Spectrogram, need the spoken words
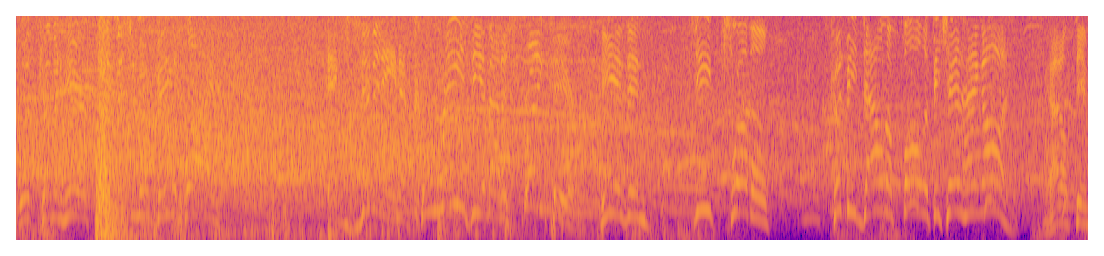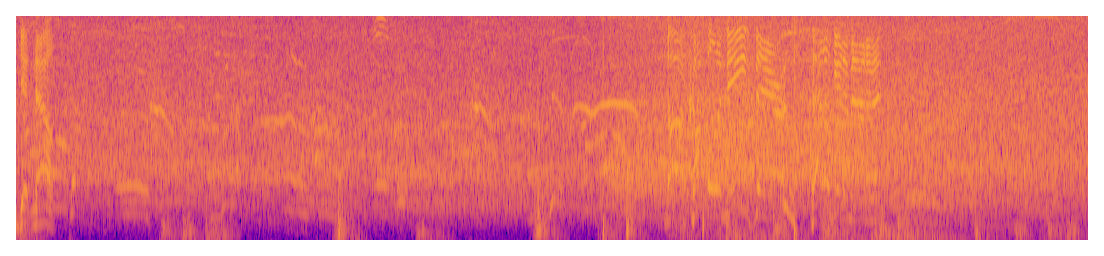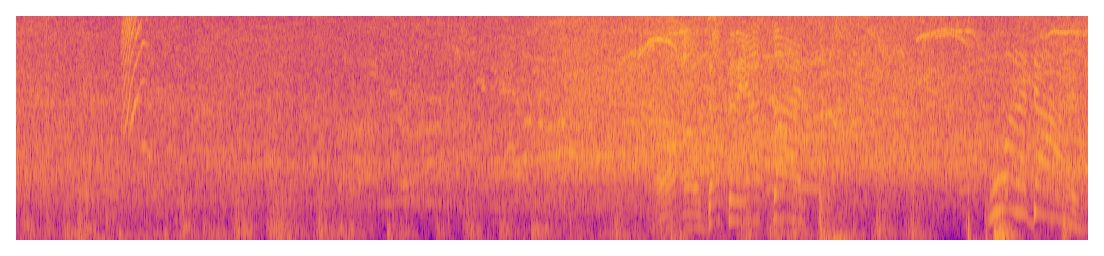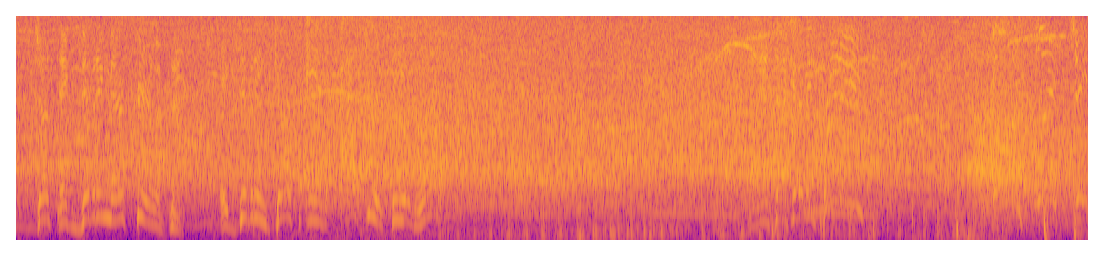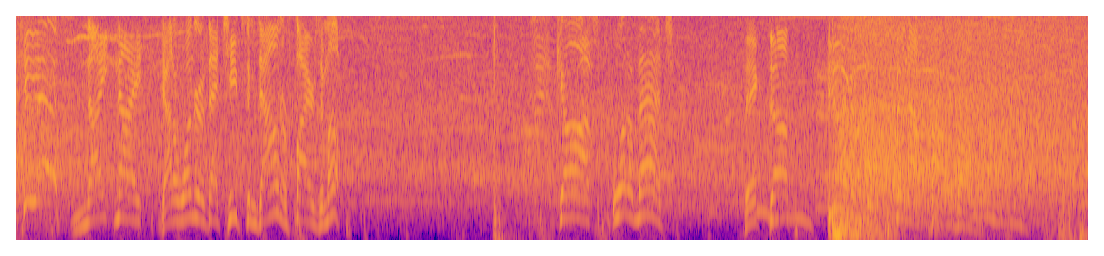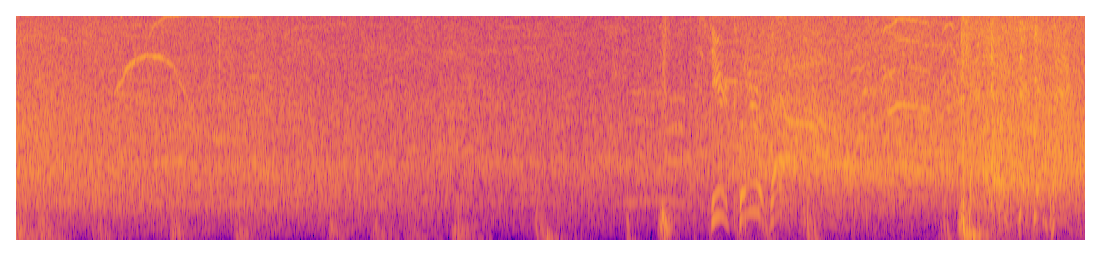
What's coming here? Submission move being applied. Exhibiting a crazy amount of strength here. He is in deep trouble. Could be down a fall if he can't hang on. I don't see him getting out. Dump to the outside. What a dive! Just exhibiting their fearlessness. Exhibiting guts and accuracy as well. Oh, it's not going to be pretty. Go to sleep, GTS. Night, night. Gotta wonder if that keeps him down or fires him up. Gosh, what a match. Picked up. Beautiful spin out powerbomb. Steered clear of that. Kendo stick impact.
